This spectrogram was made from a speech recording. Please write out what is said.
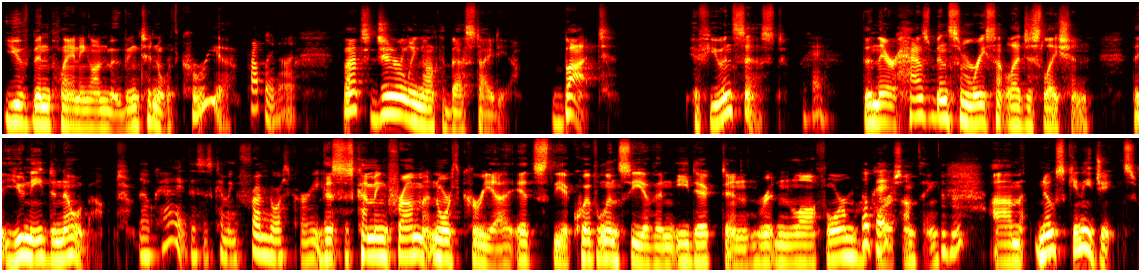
you've been planning on moving to North Korea. Probably not. That's generally not the best idea. But if you insist, Okay. Then there has been some recent legislation that you need to know about. Okay. This is coming from North Korea. This is coming from North Korea. It's the equivalency of an edict in written law form Okay. or something. Mhm. Um, no skinny jeans.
